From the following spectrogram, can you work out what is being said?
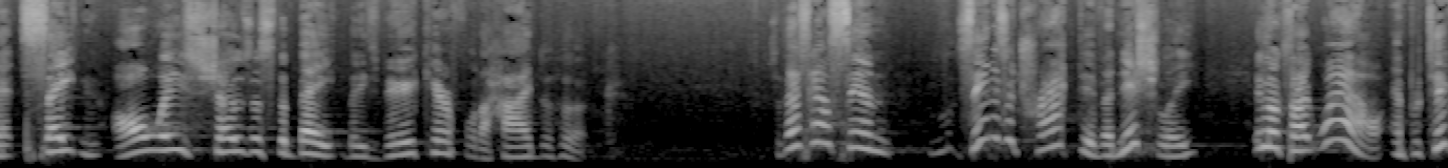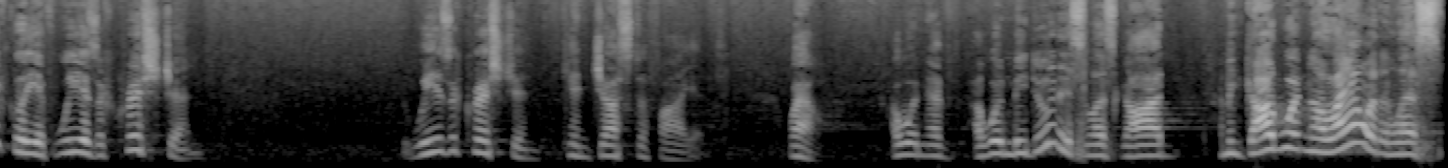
that Satan always shows us the bait, but he's very careful to hide the hook. So that's how sin sin is attractive initially. It looks like wow, and particularly if we as a Christian we as a Christian can justify it. Well, I wouldn't have I wouldn't be doing this unless God I mean God wouldn't allow it unless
